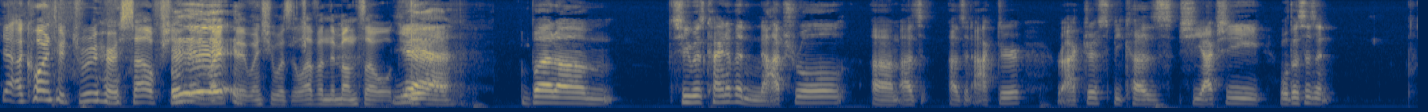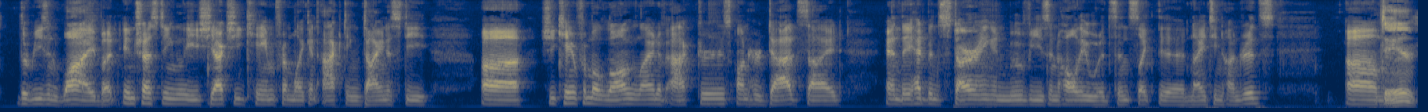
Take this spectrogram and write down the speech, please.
yeah. According to Drew herself, she really liked it when she was 11 months old. Yeah. Yeah. But um she was kind of a natural um as as an actor or actress because she actually well this isn't the reason why, but interestingly she actually came from like an acting dynasty. Uh she came from a long line of actors on her dad's side and they had been starring in movies in Hollywood since like the 1900s. Um Damn.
